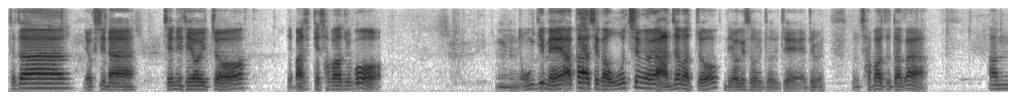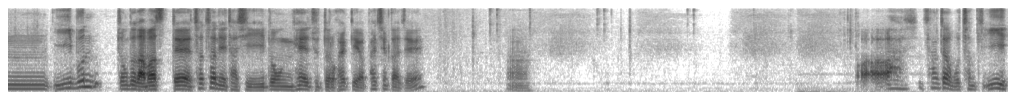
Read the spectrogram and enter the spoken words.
짜잔! 역시나 젠이 되어 있죠. 맛있게 잡아주고, 음, 온 김에, 아까 제가 5층을 안 잡았죠. 근데 여기서도 이제 애들 좀 잡아주다가, 한 2분 정도 남았을 때 천천히 다시 이동해 주도록 할게요. 8층까지. 어. 아, 상자가 못 참지. 이,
